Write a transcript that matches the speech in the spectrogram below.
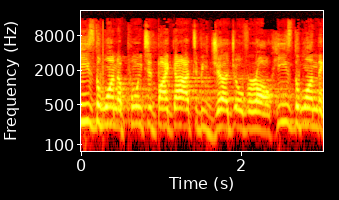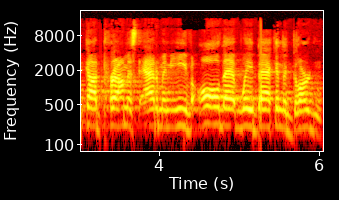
He's the one appointed by God to be judge over all. He's the one that God promised Adam and Eve all that way back in the garden.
